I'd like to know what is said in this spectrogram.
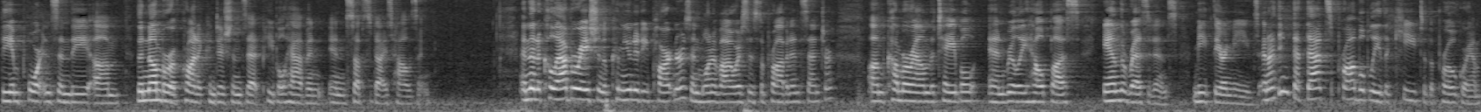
the importance and the, um, the number of chronic conditions that people have in, in subsidized housing. And then a collaboration of community partners, and one of ours is the Providence Center, um, come around the table and really help us and the residents meet their needs. And I think that that's probably the key to the program.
